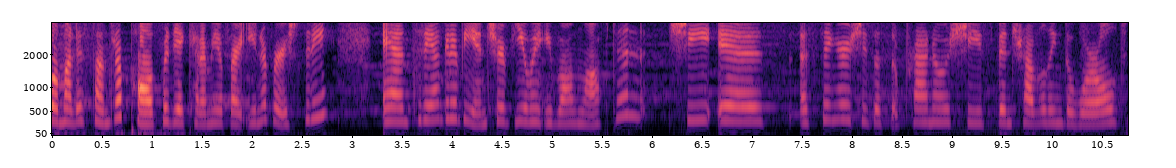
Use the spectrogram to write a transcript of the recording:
I'm Alessandra Paul for the Academy of Art University, and today I'm going to be interviewing Yvonne Lofton. She is a singer, she's a soprano, she's been traveling the world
